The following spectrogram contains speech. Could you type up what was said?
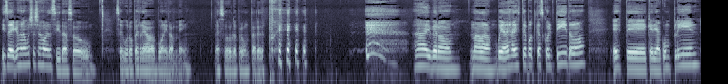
Y sabía que es una muchacha jovencita, so seguro perreaba Bad Bunny también. Eso le preguntaré después. Ay, pero nada, voy a dejar este podcast cortito este, quería cumplir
